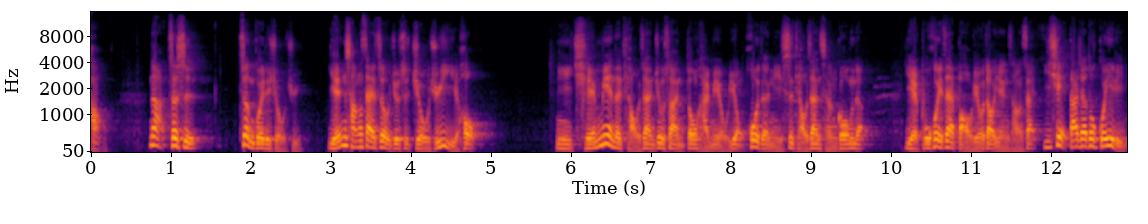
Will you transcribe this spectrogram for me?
好，那这是正规的九局。延长赛之后就是九局以后，你前面的挑战就算都还没有用，或者你是挑战成功的，也不会再保留到延长赛，一切大家都归零，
